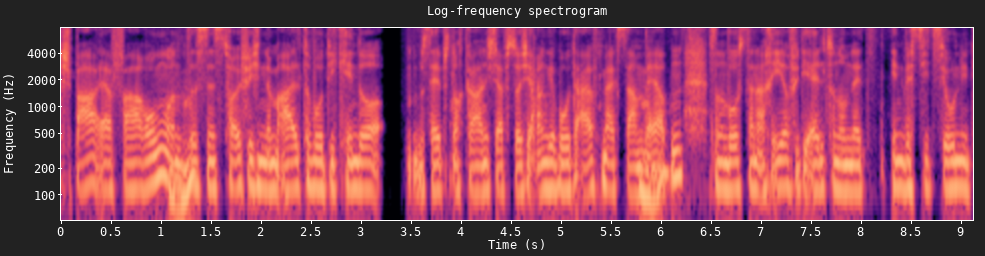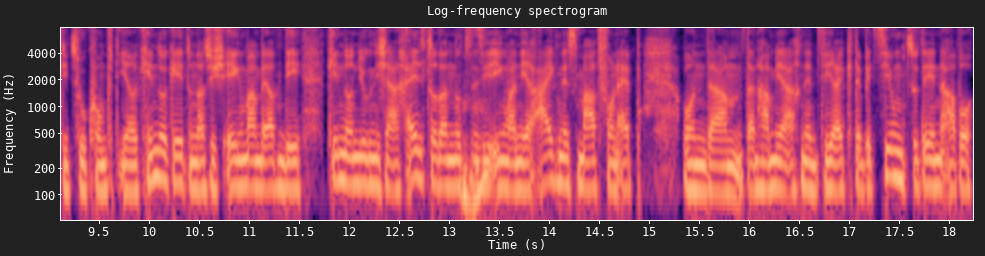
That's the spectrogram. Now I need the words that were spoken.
Sparerfahrung. Und mhm. das ist häufig in einem Alter, wo die Kinder selbst noch gar nicht auf solche Angebote aufmerksam mhm. werden, sondern wo es dann auch eher für die Eltern um eine Investition in die Zukunft ihrer Kinder geht. Und natürlich irgendwann werden die Kinder und Jugendlichen auch älter, dann nutzen mhm. sie irgendwann ihre eigene Smartphone-App und ähm, dann haben wir auch eine direkte Beziehung zu denen, aber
